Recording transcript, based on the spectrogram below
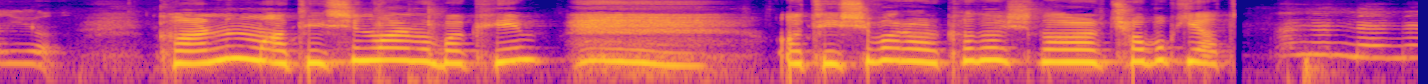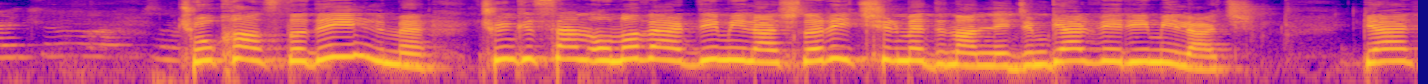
arıyor. Karnın mı ateşin var mı bakayım? Ateşi var arkadaşlar. Çabuk yat. Çok hasta değil mi? Çünkü sen ona verdiğim ilaçları içirmedin anneciğim. Gel vereyim ilaç. Gel.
